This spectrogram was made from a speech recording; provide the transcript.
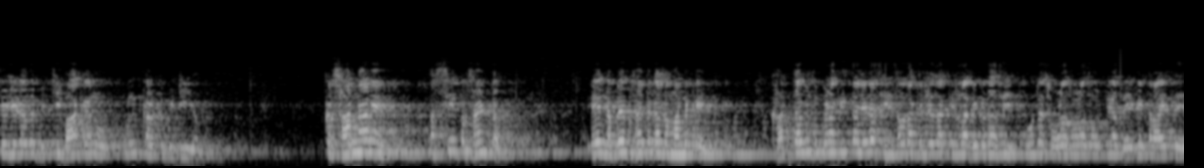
ਤੇ ਜਿਹੜੇ ਉਹਦੇ ਵਿੱਚ ਹੀ ਵਾਹ ਕੇ ਉਹਨੂੰ ਉਹਨੂੰ ਕਣਕ ਬੀਜੀ ਜਾਓ ਕਿਸਾਨਾਂ ਨੇ 80% ਇਹ 90% ਗੱਲ ਮੰਨ ਕੇ ਖਰਚਾ ਵੀ ਦੁੱਗਣਾ ਕੀਤਾ, ਜਿਹੜਾ 600 ਦਾ ਕਿੱਲੇ ਦਾ ਕਿੱਲਾ ਵਿਕਦਾ ਸੀ, ਉਹ ਤੇ 16 1600 ਰੁਪਇਆ ਦੇ ਕੇ ਕਿਰਾਏ ਤੇ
